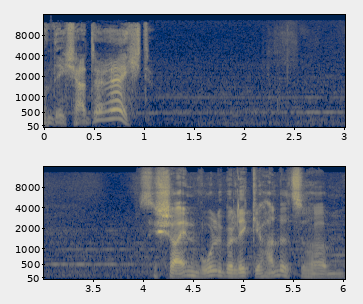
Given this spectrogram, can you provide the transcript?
und ich hatte recht. Sie scheinen wohl überlegt gehandelt zu haben.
